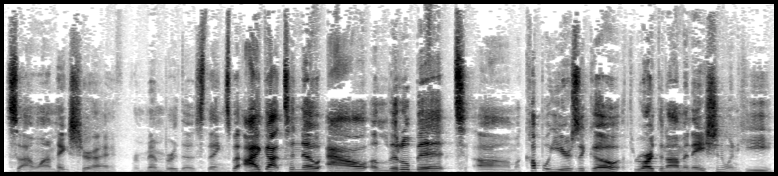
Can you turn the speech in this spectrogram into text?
So I want to make sure I remember those things. But I got to know Al a little bit um, a couple years ago through our denomination when he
